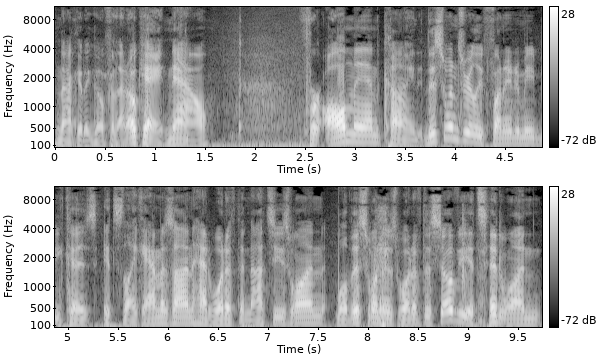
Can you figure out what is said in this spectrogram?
not gonna go for that. Okay, now for all mankind. This one's really funny to me because it's like Amazon had what if the Nazis won? Well, this one is what if the Soviets had won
